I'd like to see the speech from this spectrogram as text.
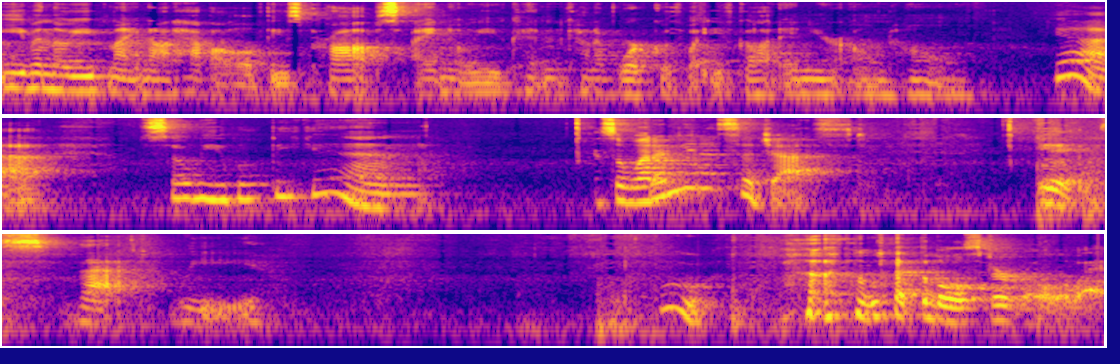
even though you might not have all of these props, I know you can kind of work with what you've got in your own home. Yeah, so we will begin. So what I'm going to suggest is that we ooh, let the bolster roll away.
